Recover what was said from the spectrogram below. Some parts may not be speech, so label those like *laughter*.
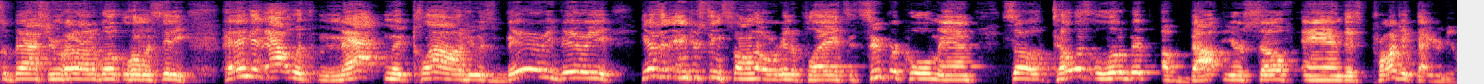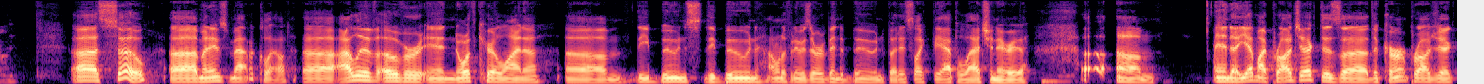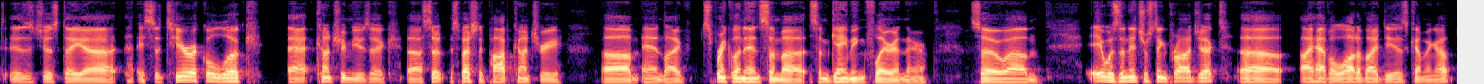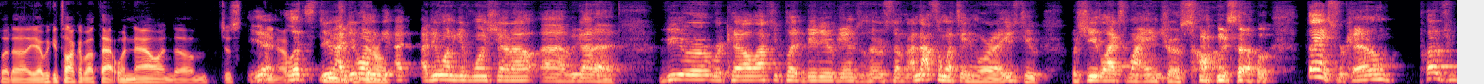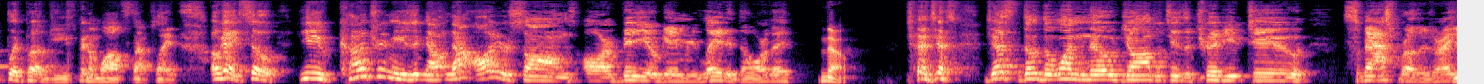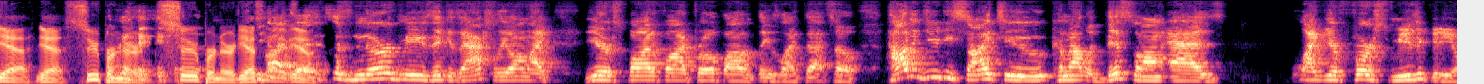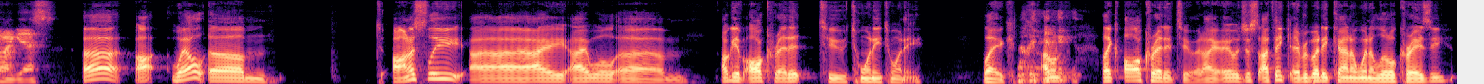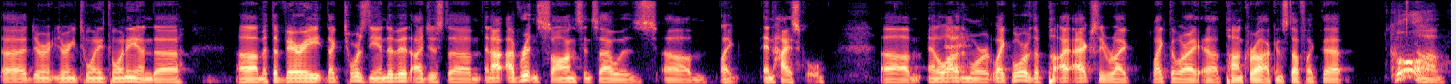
Sebastian, right out of Oklahoma City, hanging out with Matt McCloud, who is very, very. He has an interesting song that we're going to play. It's, it's super cool, man. So tell us a little bit about yourself and this project that you're doing. Uh, so, uh, my name's Matt McCloud. Uh, I live over in North Carolina. Um, the Boone, the Boone. I don't know if anyone's ever been to Boone, but it's like the Appalachian area. Uh, um, and uh, yeah, my project is uh, the current project is just a uh, a satirical look at country music, uh, so especially pop country, um, and like sprinkling in some uh, some gaming flair in there. So um, it was an interesting project. Uh, I have a lot of ideas coming up, but uh, yeah, we can talk about that one now and um, just Yeah, you know, let's do. I do want to. I, I do want to give one shout out. Uh, we got a viewer, Raquel. Actually played video games with her. Some uh, not so much anymore. I used to, but she likes my intro *laughs* song. So thanks, Raquel. PUBG, play PUBG. It's been a while since I played. Okay, so you country music now. Not all your songs are video game related, though, are they? No, *laughs* just, just the the one No Johns, which is a tribute to Smash Brothers, right? yeah, yeah, super *laughs* nerd, super nerd. Yeah, it's yeah, not. Yeah, it says nerd music is actually on like your Spotify profile and things like that. So, how did you decide to come out with this song as like your first music video? I guess. Uh, uh well, um t- honestly, I I will um I'll give all credit to 2020. Like *laughs* I don't like all credit to it. I it was just I think everybody kind of went a little crazy uh during during 2020 and uh um at the very like towards the end of it I just um and I, I've written songs since I was um like in high school. Um and a lot of them were like more of the I actually write like the right uh, punk rock and stuff like that. Cool. Um,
